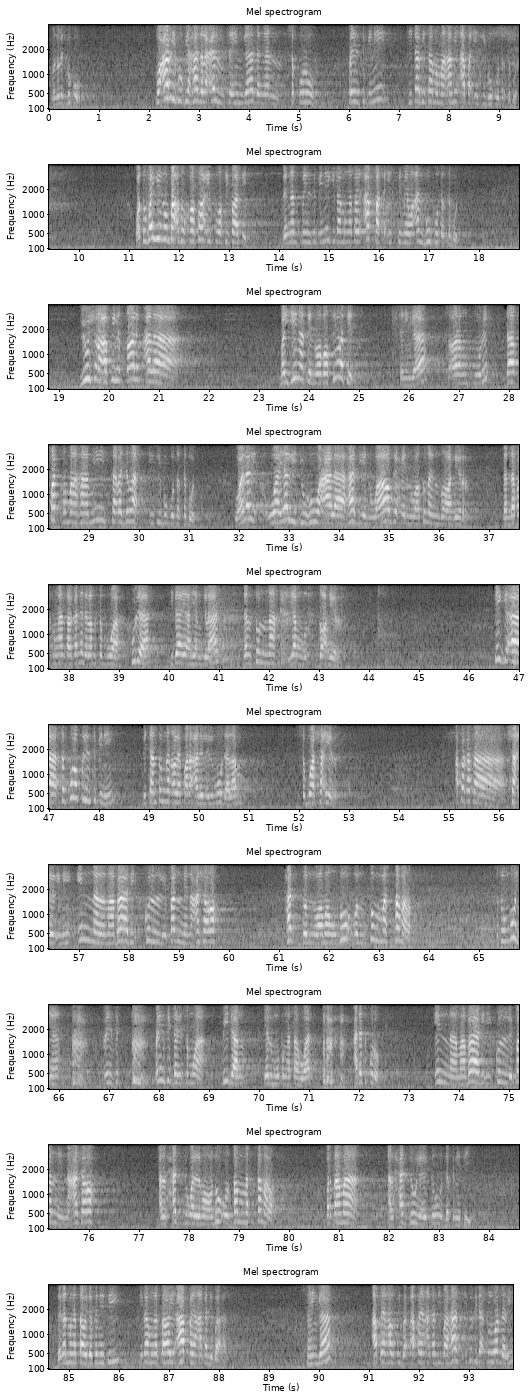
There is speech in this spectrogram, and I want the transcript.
menulis buku. Tu'arifu fi hadzal ilm sehingga dengan 10 prinsip ini kita bisa memahami apa isi buku tersebut. Wa tubayyinu ba'du khasa'is wa sifatih dengan prinsip ini kita mengetahui apa keistimewaan buku tersebut. Liushra'a fihi talib ala bayyinatin wa basiratin. Sehingga seorang murid dapat memahami secara jelas isi buku tersebut. Wa yalijuhu ala hadin wadihin wa sunan. Dan dapat mengantarkannya dalam sebuah huda, hidayah yang jelas dan sunnah yang zahir. Tiga, uh, sepuluh prinsip ini dicantumkan oleh para ahli ilmu dalam sebuah syair. Apa kata syair ini? Innal mabadi kulli fannin asyarah haddun wa mawdu'un thumma samarah. Sesungguhnya prinsip prinsip dari semua bidang ilmu pengetahuan ada sepuluh. Inna mabadi kulli fannin asyarah Al-hadd wal mawdu'u thamma samarah. Pertama, al-haddu yaitu definisi. Dengan mengetahui definisi, kita mengetahui apa yang akan dibahas. Sehingga apa yang harus apa yang akan dibahas itu tidak keluar dari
